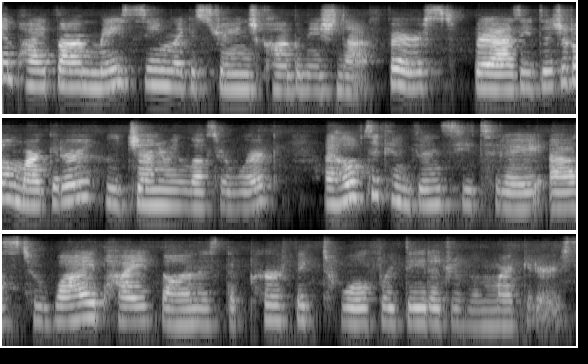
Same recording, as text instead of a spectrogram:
and Python may seem like a strange combination at first, but as a digital marketer who genuinely loves her work, I hope to convince you today as to why Python is the perfect tool for data-driven marketers.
